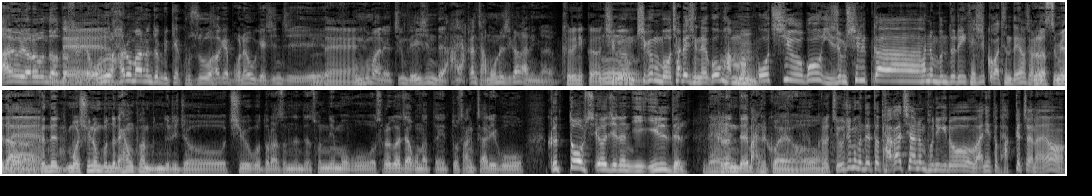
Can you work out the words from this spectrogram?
아유 여러분들 어떻습니까? 네. 오늘 하루만은 좀 이렇게 구수하게 보내고 계신지 네. 궁금하네요. 지금 4시인데 아 약간 잠 오는 시간 아닌가요? 그러니까요. 음. 지금 지금 뭐 차례 지내고 밥 먹고 치우고 이제 좀 쉴까 하는 분들이 계실 것 같은데요. 저는 그렇습니다. 네. 근데 뭐 쉬는 분들은 행복한 분들이죠. 치우고 돌아섰는데 손님 오고 설거지하고 났더니 또 상 차리고 끝도 없이 이어지는 이 일들 네. 그런데 많을 거예요. 그렇죠. 요즘은 근데 또 다 같이 하는 분위기로 많이 또 바뀌었잖아요.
